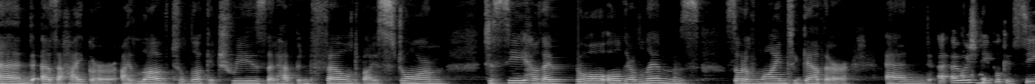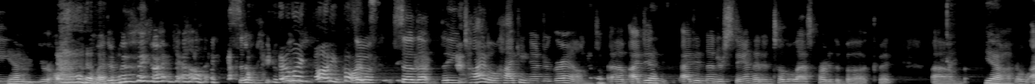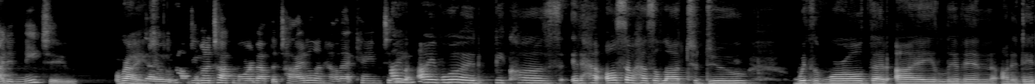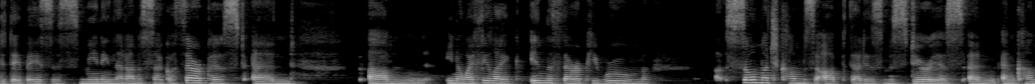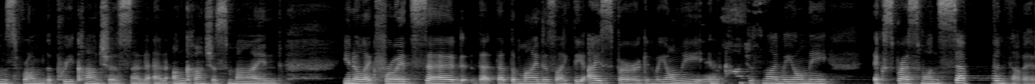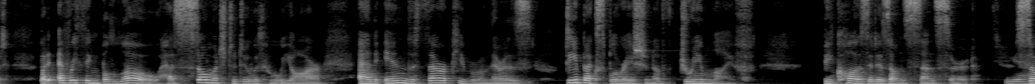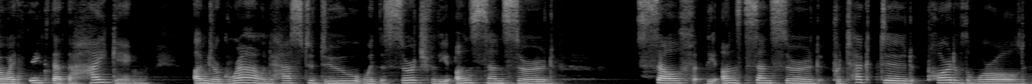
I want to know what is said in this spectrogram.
And as a hiker, I love to look at trees that have been felled by a storm to see how they all, all their limbs sort of wind together. And I, I wish people could see Yeah. you, your arms, the way they're moving right now. Like, so they're like body parts. So, so the the title "Hiking Underground," um, I didn't I didn't understand that until the last part of the book, but um, yeah, I didn't need to. right. So, do you want to talk more about the title and how that came to be? I, I would because it ha- also has a lot to do with the world that I live in on a day to day basis, meaning that I'm a psychotherapist. And, um, you know, I feel like in the therapy room, so much comes up that is mysterious and, and comes from the preconscious and, and unconscious mind you know, like Freud said that that the mind is like the iceberg, and we only in the conscious mind we only express one seventh of it, but everything below has so much to do with who we are. And in the therapy room, there is deep exploration of dream life because it is uncensored. Yeah. So I think that the hiking underground has to do with the search for the uncensored self, the uncensored, protected part of the world,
